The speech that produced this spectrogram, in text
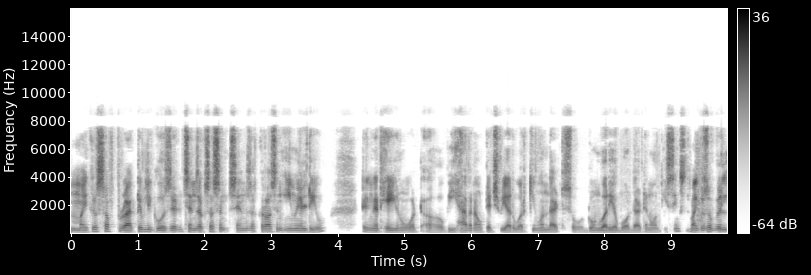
Microsoft proactively goes there, sends across sends across an email to you, telling that hey, you know what, uh, we have an outage, we are working on that, so don't worry about that and all these things. Microsoft will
